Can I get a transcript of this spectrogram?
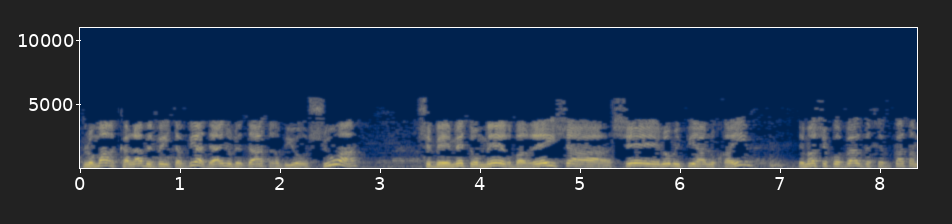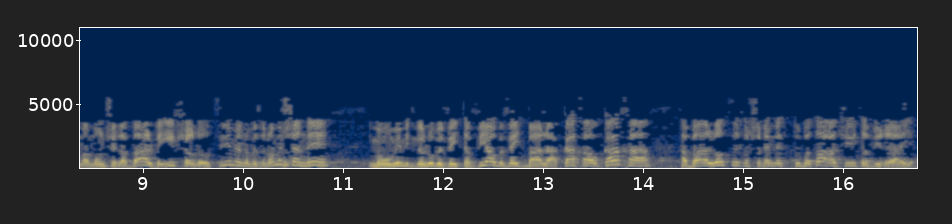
כלומר כלה בבית אביה, דהיינו לדעת רבי יהושע, שבאמת אומר ברישא שלא מפי אנו חיים, ומה שקובע זה חזקת הממון של הבעל, ואי אפשר להוציא ממנו, וזה לא משנה אם המומים יתגלו בבית אביה או בבית בעלה. ככה או ככה, הבעל לא צריך לשלם את כתובתה עד שהיא תביא ראייה.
